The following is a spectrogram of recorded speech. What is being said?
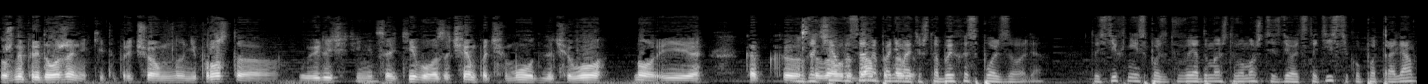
нужны предложения какие-то, причем, ну, не просто увеличить инициативу, а зачем, почему, для чего, ну, и как ну, сказал Зачем вы сами понимаете, чтобы их использовали? То есть их не используют. Я думаю, что вы можете сделать статистику по троллям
